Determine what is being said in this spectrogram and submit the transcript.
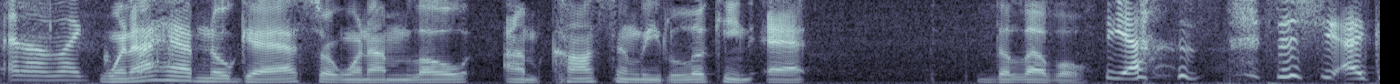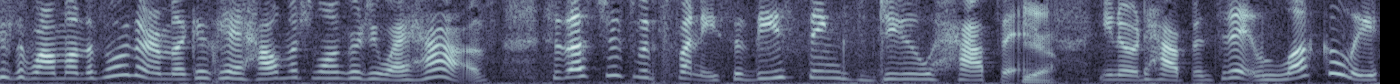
and I'm like, When I have no gas or when I'm low, I'm constantly looking at the level. Yes. So she, because while I'm on the phone there, I'm like, okay, how much longer do I have? So that's just what's funny. So these things do happen. Yeah. You know, it happened today. Luckily,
